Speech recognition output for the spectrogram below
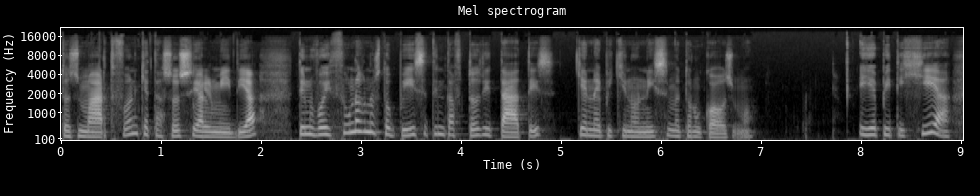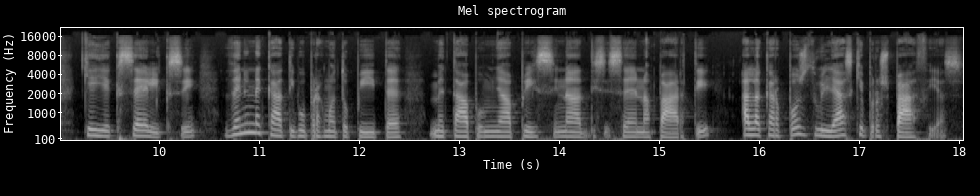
το smartphone και τα social media την βοηθούν να γνωστοποιήσει την ταυτότητά της και να επικοινωνήσει με τον κόσμο. Η επιτυχία και η εξέλιξη δεν είναι κάτι που πραγματοποιείται μετά από μια απλή συνάντηση σε ένα πάρτι, αλλά καρπός δουλειάς και προσπάθειας.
